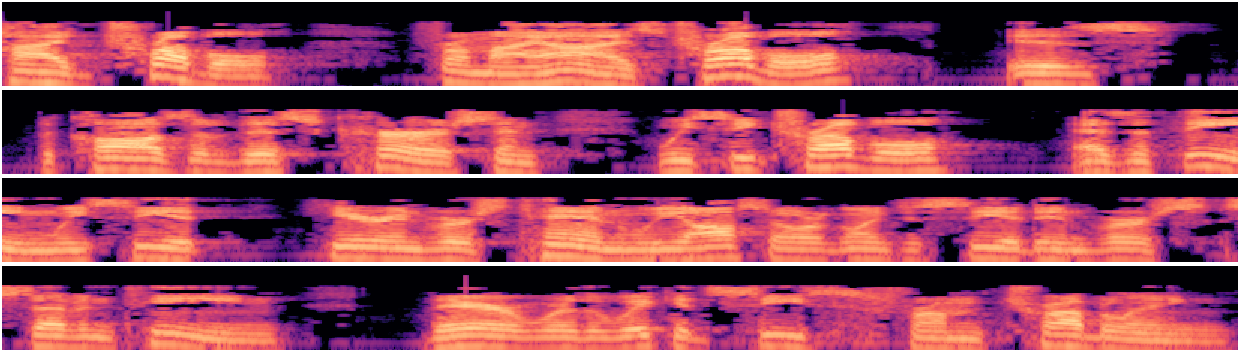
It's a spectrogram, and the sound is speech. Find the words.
hide trouble from my eyes. Trouble is the cause of this curse, and we see trouble as a theme. We see it here in verse 10. We also are going to see it in verse 17, there where the wicked cease from troubling.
